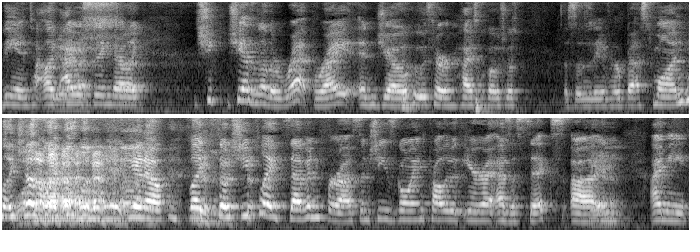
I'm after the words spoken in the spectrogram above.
the entire. Like I was sitting there, like she she has another rep, right? And Joe, who's her high school coach, goes, "This isn't even her best one." Like just like this, you know, like so she played seven for us, and she's going probably with Ira as a six. Uh, Yeah. And I mean,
